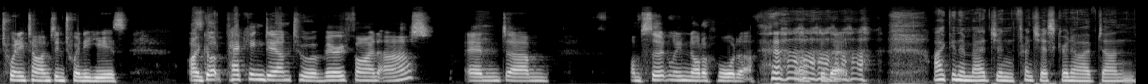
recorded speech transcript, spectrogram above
20 times in 20 years. I got packing down to a very fine art and um, I'm certainly not a hoarder after that. I can imagine Francesca and I have done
